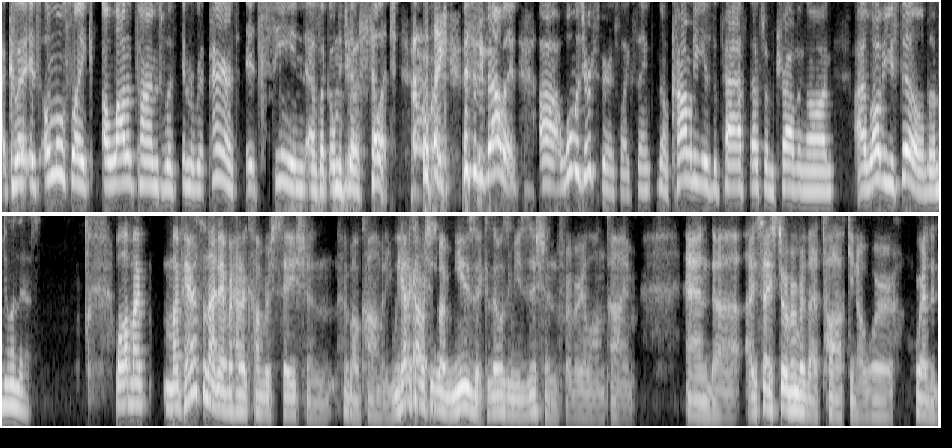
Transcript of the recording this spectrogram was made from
because it's almost like a lot of times with immigrant parents, it's seen as like almost you got to sell it. like this is valid. Uh, what was your experience like saying no? Comedy is the path. That's what I'm traveling on. I love you still, but I'm doing this. Well, my my parents and I never had a conversation about comedy. We had a conversation about music because I was a musician for a very long time, and uh, I, I still remember that talk. You know, we're we're at the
